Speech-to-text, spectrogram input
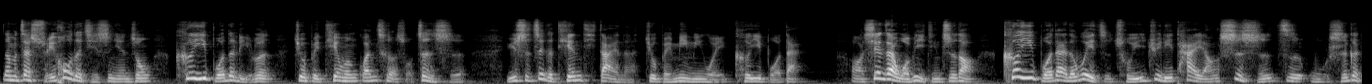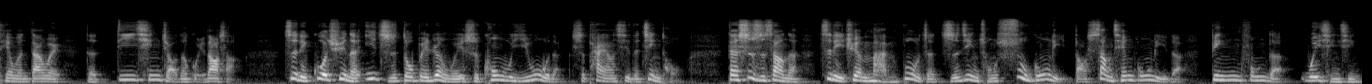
那么在随后的几十年中，柯伊伯的理论就被天文观测所证实，于是这个天体带呢就被命名为柯伊伯带。哦，现在我们已经知道。柯伊伯带的位置处于距离太阳四十至五十个天文单位的低倾角的轨道上，这里过去呢一直都被认为是空无一物的，是太阳系的尽头。但事实上呢，这里却满布着直径从数公里到上千公里的冰封的微行星。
